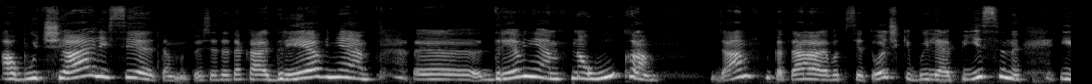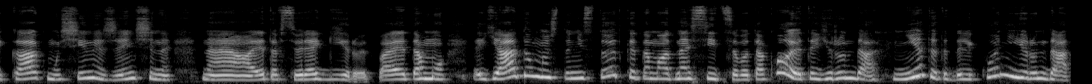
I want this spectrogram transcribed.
обучались этому. То есть это такая древняя, э, древняя наука, да, когда вот все точки были описаны и как мужчины и женщины на это все реагируют. Поэтому я думаю, что не стоит к этому относиться вот такое, это ерунда. Нет, это далеко не ерунда.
